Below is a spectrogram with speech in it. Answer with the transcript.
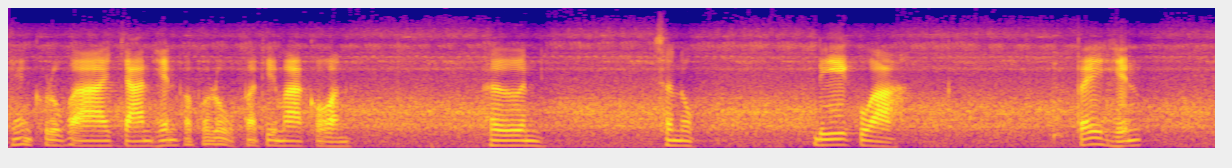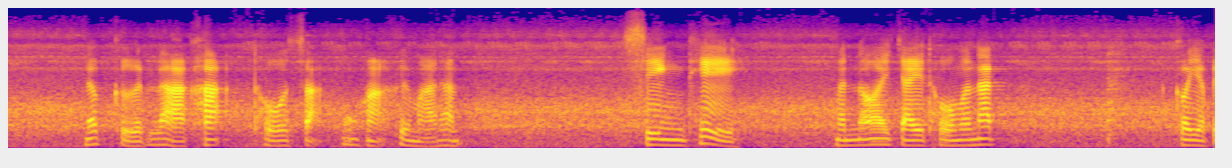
เห็นครูบาอาจารย์เห็นพระพุทธรูปปฏิมากรเพลิน สนุกดีกว่า ไปเห็นแล้วเกิดราคะโทสะโมหะขึ้นมานั้น สิ่งที่มันน้อยใจโทมนัสก็อย่าไป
